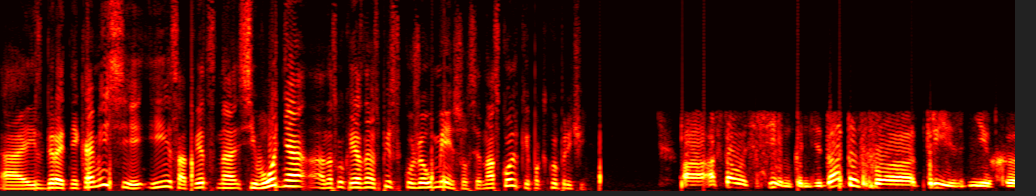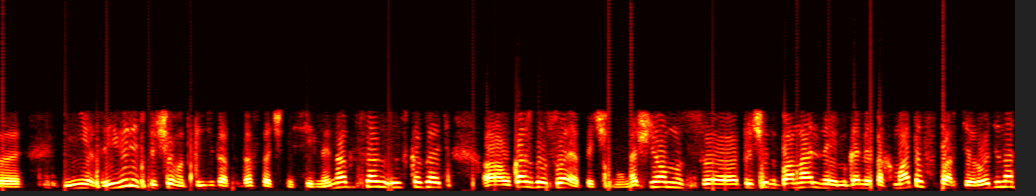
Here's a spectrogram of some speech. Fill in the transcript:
э, избирательной комиссии, и, соответственно, сегодня, насколько я знаю, список уже уменьшился. Насколько и по какой причине? А, осталось семь кандидатов, а, три из них э, не заявились, причем от кандидата достаточно сильные, надо сказать. А, у каждого своя причина. Начнем с э, причины банальной. Магомед Ахматов, партия «Родина»,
